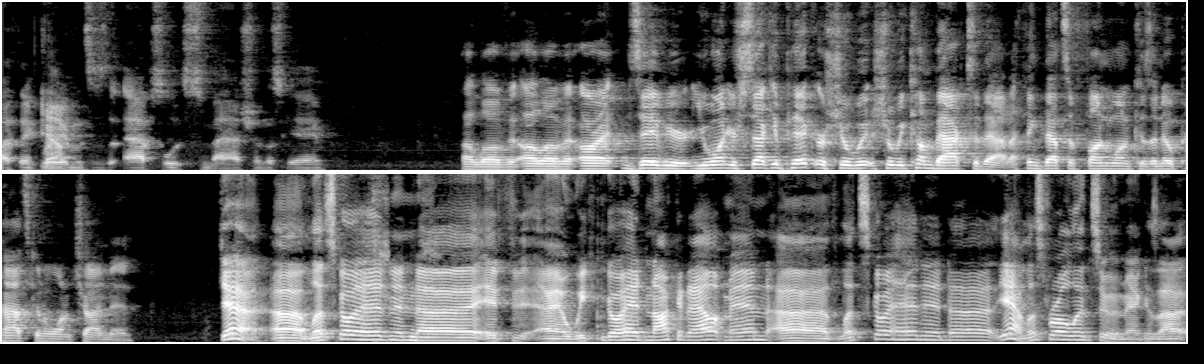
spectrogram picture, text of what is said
I think yeah. Ravens is an absolute smash in this game. I love it. I love it. All right, Xavier, you want your second pick, or should we should we come back to that? I think that's a fun one because I know Pat's going to want to chime in. Yeah, uh, let's go ahead and uh, if uh, we can go ahead and knock it out, man. Uh, let's go ahead and uh, yeah, let's roll into it, man. Because I,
